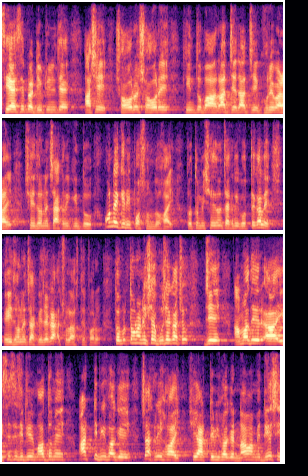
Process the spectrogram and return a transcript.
সিআইএসএফরা ডিউটি নিতে আসে শহরে শহরে কিন্তু বা রাজ্যে রাজ্যে ঘুরে বেড়ায়। সেই ধরনের চাকরি কিন্তু অনেকেরই পছন্দ হয়। তো তুমি সেই ধরনের চাকরি করতে গেলে এই ধরনের চাকরি জায়গায় চলে আসতে পারো। তো তোমরা নিশ্চয়ই বুঝে গেছো যে আমাদের এসএসসি জিডির মাধ্যমে আটটি বিভাগে চাকরি হয়। সেই আটটি বিভাগের নাম আমি দিয়েছি।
